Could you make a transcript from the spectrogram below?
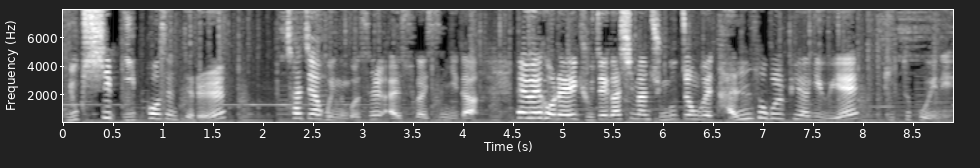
62%를 차지하고 있는 것을 알 수가 있습니다. 해외 거래의 규제가 심한 중국 정부의 단속을 피하기 위해 비트코인이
